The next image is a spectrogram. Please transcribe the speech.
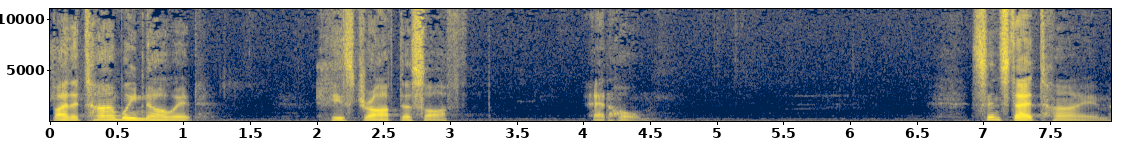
by the time we know it, he's dropped us off at home. Since that time,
